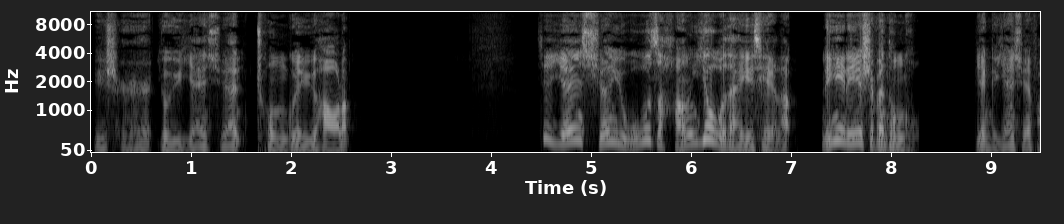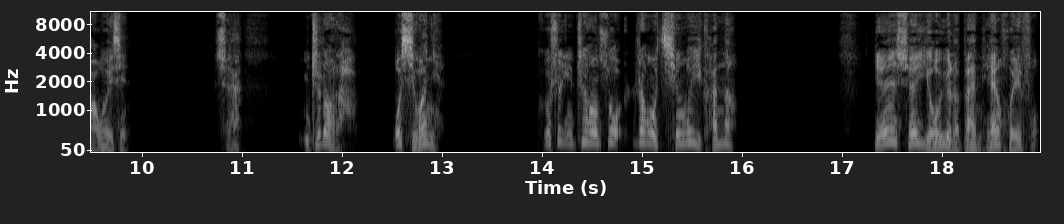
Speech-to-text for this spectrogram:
于是又与严璇重归于好了。这严璇与吴子航又在一起了，林依林十分痛苦，便给严璇发微信：“璇，你知道的，我喜欢你，可是你这样做让我情何以堪呢？”严璇犹豫了半天，回复：“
